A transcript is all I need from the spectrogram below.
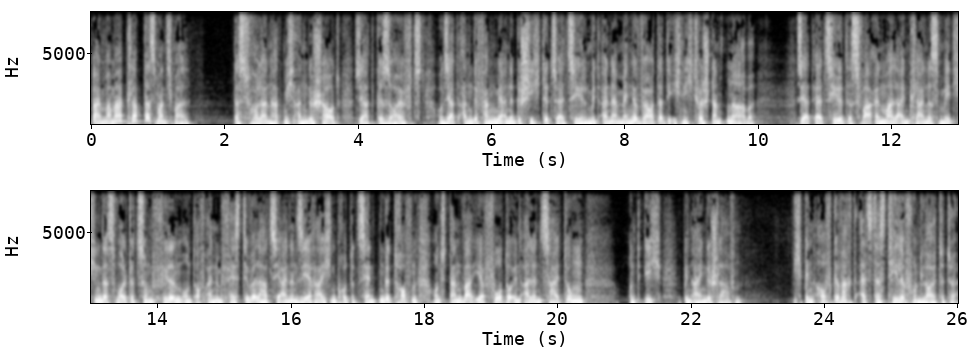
Bei Mama klappt das manchmal. Das Fräulein hat mich angeschaut, sie hat geseufzt und sie hat angefangen, mir eine Geschichte zu erzählen mit einer Menge Wörter, die ich nicht verstanden habe. Sie hat erzählt, es war einmal ein kleines Mädchen, das wollte zum Film und auf einem Festival hat sie einen sehr reichen Produzenten getroffen und dann war ihr Foto in allen Zeitungen und ich bin eingeschlafen. Ich bin aufgewacht, als das Telefon läutete,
